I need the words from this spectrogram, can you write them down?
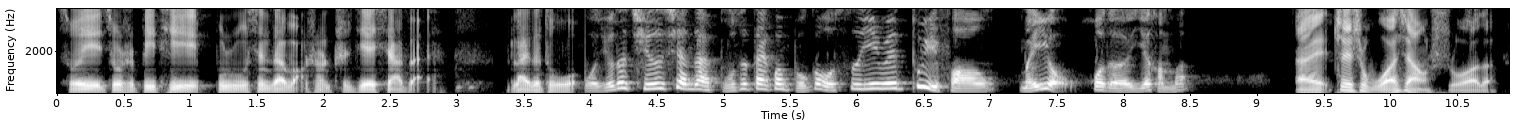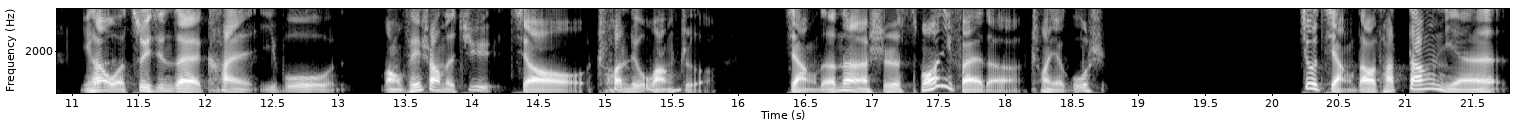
所以就是 BT 不如现在网上直接下载来的多。我觉得其实现在不是带宽不够，是因为对方没有或者也很慢。哎，这是我想说的。你看，我最近在看一部网飞上的剧，叫《串流王者》，讲的呢是 Spotify 的创业故事，就讲到他当年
